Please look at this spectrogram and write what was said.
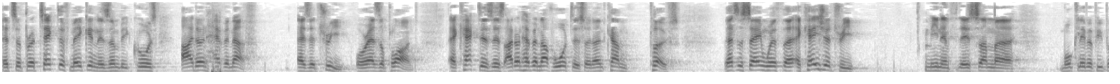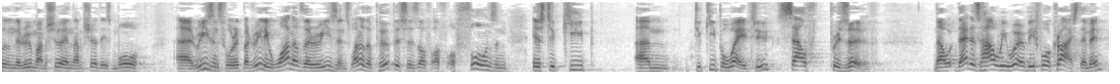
It's a protective mechanism because I don't have enough as a tree or as a plant. A cactus is, I don't have enough water, so don't come close. That's the same with uh, acacia tree. I mean, if there's some uh, more clever people in the room, I'm sure, and I'm sure there's more uh, reasons for it, but really one of the reasons, one of the purposes of, of, of thorns and, is to keep, um, to keep away, to self-preserve. Now, that is how we were before Christ, amen?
